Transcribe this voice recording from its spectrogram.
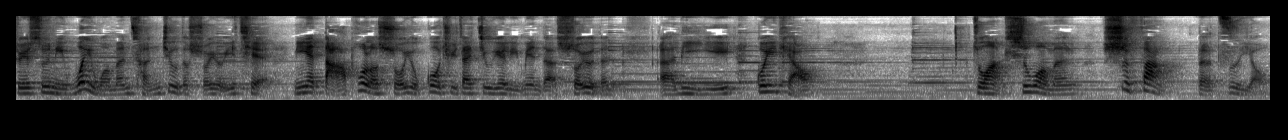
耶稣你为我们成就的所有一切，你也打破了所有过去在旧约里面的所有的呃礼仪规条。主啊，使我们释放的自由。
